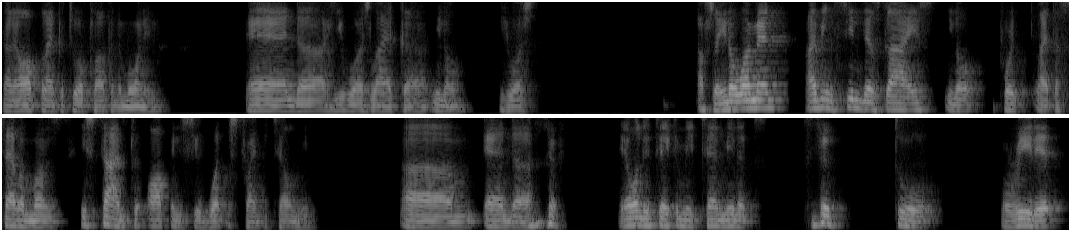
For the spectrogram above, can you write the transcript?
and I opened like at two o'clock in the morning, and uh, he was like, uh, you know, he was. I was like, you know what, man? I've been seeing these guys, you know, for like seven months. It's time to open and see what he's trying to tell me. Um, and uh, It only taken me 10 minutes to read it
